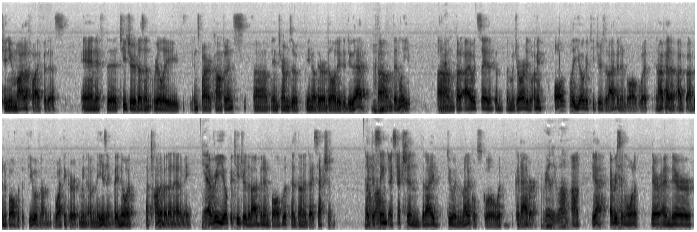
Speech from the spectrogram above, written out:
can you modify for this? And if the teacher doesn't really inspire confidence uh, in terms of you know their ability to do that, mm-hmm. um, then leave. Um, right. But I would say that the, the majority, of, I mean, all the yoga teachers that I've been involved with, and I've had, a, I've, I've been involved with a few of them who I think are, I mean, amazing. They know a, a ton about anatomy. Yeah. Every yoga teacher that I've been involved with has done a dissection, like oh, the wow. same dissection that I do in medical school with cadaver. Really? Wow. Um, yeah, every yeah. single one of them. They're and they're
